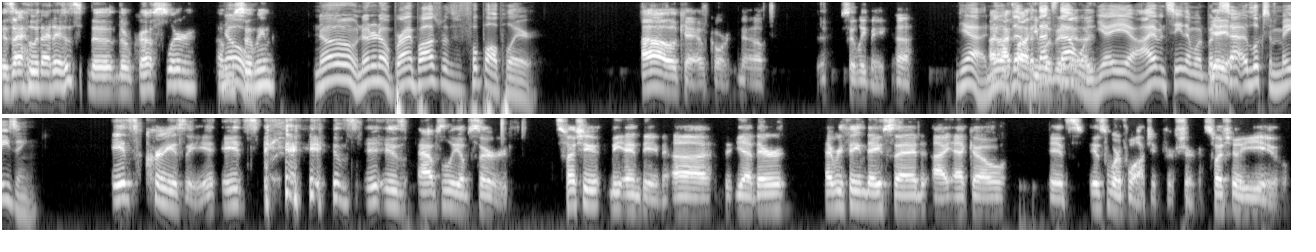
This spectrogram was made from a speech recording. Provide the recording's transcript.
Is that who that is? The the wrestler? I'm No. assuming. No, no, no, no. Brian Bosworth is a football player. Oh, okay, of course. No, silly me. Uh, Yeah, no, I- I that, but that's that one. Yeah, yeah, yeah. I haven't seen that one, but Yeah, it, yeah. it looks amazing. it's crazy. It, it's it is it is absolutely absurd, especially the ending. Uh, yeah, they're everything they said. I echo. It's it's worth watching for sure, especially you.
